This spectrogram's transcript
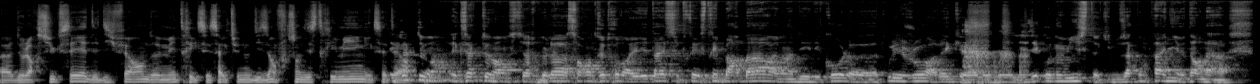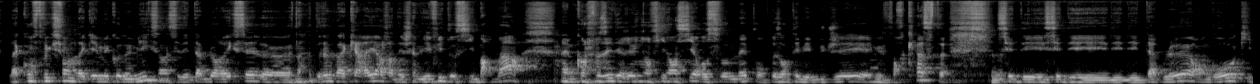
euh, de leur succès et des différentes métriques. C'est ça que tu nous disais en fonction des streamings, etc. Exactement, exactement. C'est-à-dire que là, sans rentrer trop dans les détails, c'est très, très barbare. On a des, des calls euh, tous les jours avec euh, les, économistes qui nous accompagnent dans la, la construction de la game economics. Hein. C'est des tableurs Excel de ma carrière. J'en ai jamais vu d'aussi barbare. Même quand je faisais des réunions financières au sommet pour présenter mes budgets et mes forecasts, c'est des, des, des, des tableurs, en gros, qui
